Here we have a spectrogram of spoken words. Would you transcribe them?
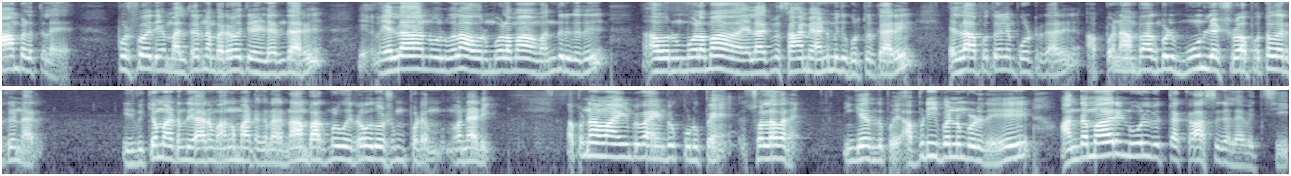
மாம்பழத்தில் புஷ்பவதி அம்மாள் தெரு நம்பர் இருபத்தி ஏழில் இருந்தார். எல்லா நூல்களும் அவர் மூலமாக வந்திருக்குது. அவர் மூலமாக எல்லாத்துக்குமே சாமி அனுமதி கொடுத்துருக்காரு. எல்லா புத்தகங்களையும் போட்டிருக்காரு. அப்போ நான் பார்க்கும்போது மூணு லட்ச ரூபா புத்தகம் இருக்குன்னார். இது விற்க மாட்டேங்குது யாரும் வாங்க மாட்டேங்கிறார். நான் பார்க்கும்போது ஒரு இருபது வருஷம் போட முன்னாடி. அப்போ நான் வாங்கிட்டு போய் வாங்கிட்டு போய் கொடுப்பேன் சொல்ல வரேன். இங்கேருந்து போய் அப்படி பண்ணும் பொழுது அந்த மாதிரி நூல் விற்ற காசுகளை வச்சு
